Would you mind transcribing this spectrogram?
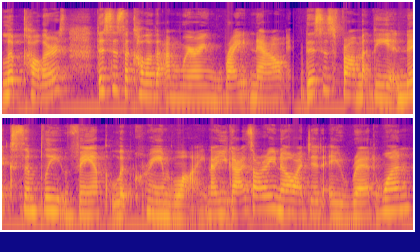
lip colors. This is the color that I'm wearing right now. This is from the NYX Simply Vamp Lip Cream line. Now you guys already know I did a red one.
